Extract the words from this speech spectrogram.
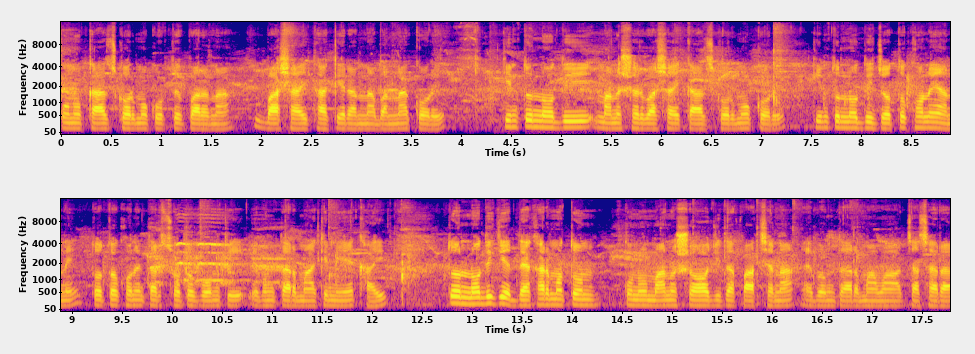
কোনো কাজকর্ম করতে পারে না, বাসায় থাকে রান্না বান্না করে। কিন্তু নদী মানুষের বাসায় কাজকর্ম করে। কিন্তু নদী যতক্ষণে আনে, ততক্ষণে তার ছোট বোনকে এবং তার মাকে নিয়ে খায়। তো নদীকে দেখার মতন কোনো মানুষ সহযোগিতা পাচ্ছে না এবং তার মামা, চাচারা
